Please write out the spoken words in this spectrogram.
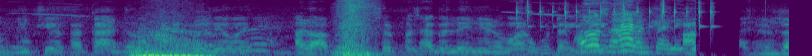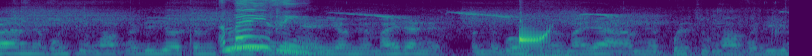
પગ દુખે કાકા દવાખાને કોઈ લેવાય. હાલો આપણે સરપંચ આગળ લઈને એનો વારો ઉઠાવી સરપંચ અર્જુનભાઈ અમને ભૂલચૂક માફ કરી દીજો. તમે ચોરી અમને માર્યા ને અમને બહુ તમે માર્યા અમને ભૂલચૂક માફ કરી દીજો.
